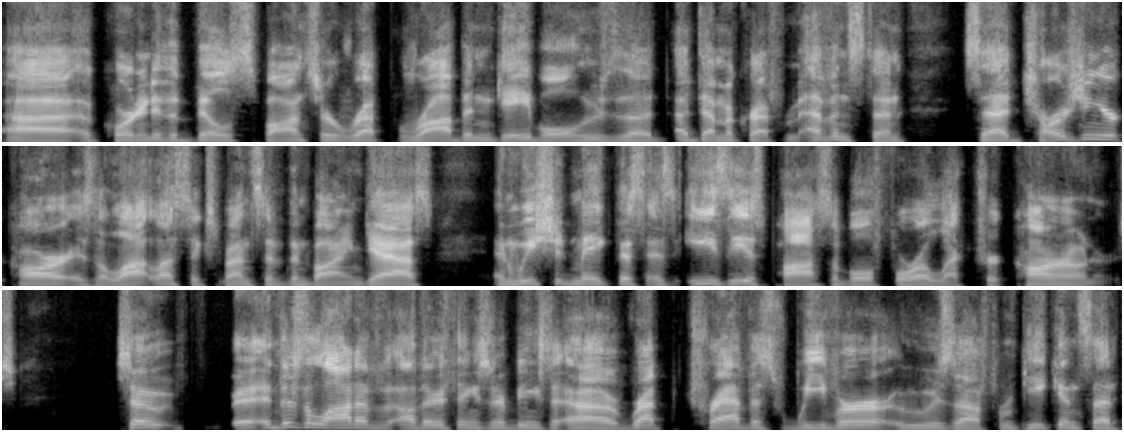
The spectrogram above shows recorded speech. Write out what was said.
Uh, according to the bill's sponsor, Rep. Robyn Gabel, who's the, a Democrat from Evanston, said charging your car is a lot less expensive than buying gas, and we should make this as easy as possible for electric car owners. So, and there's a lot of other things that are being said. Uh, Rep. Travis Weaver, who is uh, from Pekin, said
